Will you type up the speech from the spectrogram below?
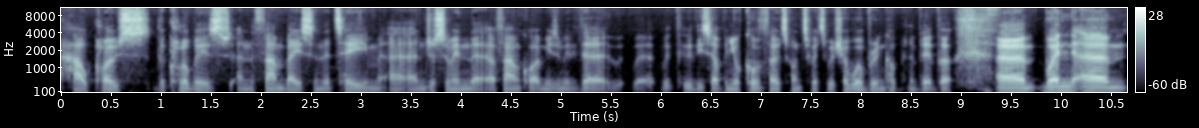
how close the club is and the fan base and the team, uh, and just something that I found quite amusing with, uh, with, with yourself and your cover photo on Twitter, which I will bring up in a bit. But um, when um,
